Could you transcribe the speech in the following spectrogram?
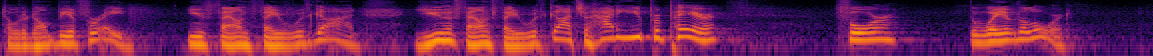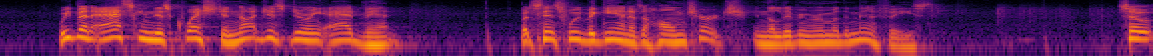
told her, Don't be afraid. You've found favor with God. You have found favor with God. So, how do you prepare for the way of the Lord? We've been asking this question not just during Advent, but since we began as a home church in the living room of the Menifees. So,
